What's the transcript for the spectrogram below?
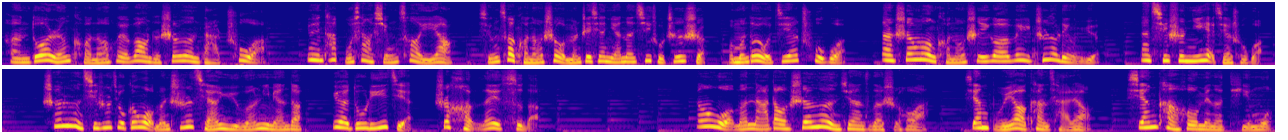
很多人可能会望着申论打怵啊，因为它不像行测一样，行测可能是我们这些年的基础知识，我们都有接触过，但申论可能是一个未知的领域。但其实你也接触过，申论其实就跟我们之前语文里面的阅读理解是很类似的。当我们拿到申论卷子的时候啊，先不要看材料，先看后面的题目。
